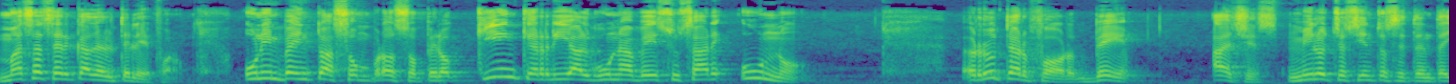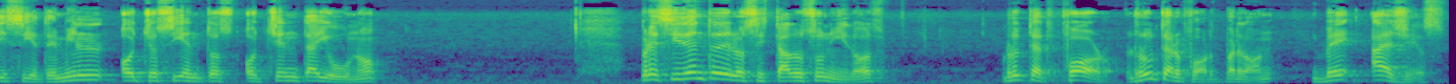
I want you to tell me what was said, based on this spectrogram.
Más acerca del teléfono. Un invento asombroso, pero ¿quién querría alguna vez usar uno? Rutherford B. Ashes, 1877-1881 presidente de los Estados Unidos, Rutherford, Rutherford perdón, B. Hayes,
